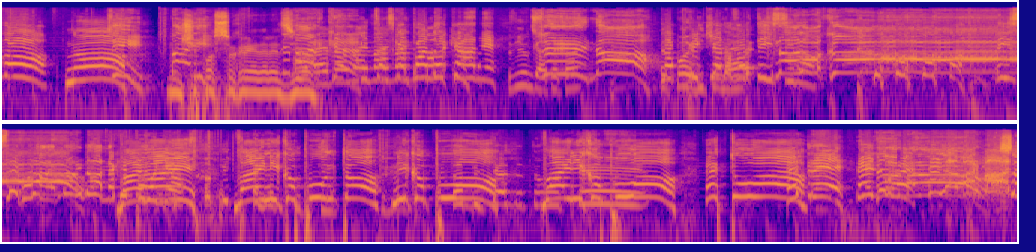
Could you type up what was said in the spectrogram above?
Bravo. No! Sì, non vai! ci posso credere, zio. Vai! Vai, vai, Sta vai, scappando il cane. Sì, no! L'ho picchiato fortissimo. No, Loco! Inseguola, madonna che Vai, pugno. vai! Vai, Nico, punto! Nico, tutti. Vai, Nico, può! È E tua! tre, e due, e la marmotta.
